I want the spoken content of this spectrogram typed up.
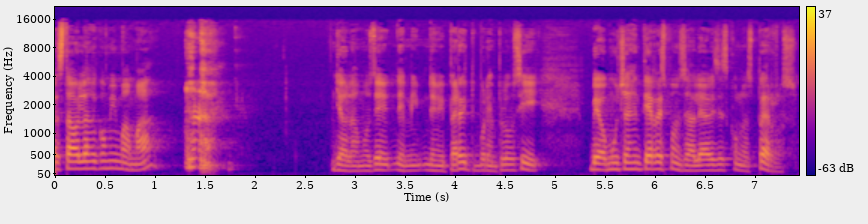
estado hablando con mi mamá y hablamos de, de, mi, de mi perrito. Por ejemplo, si veo mucha gente responsable a veces con los perros.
